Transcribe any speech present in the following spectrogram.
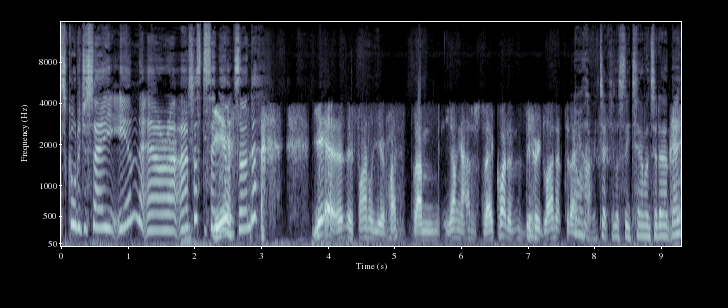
high school, did you say, Ian, our uh, artist, Sammy Yeah. Alixander? Yeah, the final year of high school. Um, young artist today. Quite a varied lineup today. Oh, ridiculously talented, aren't they?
